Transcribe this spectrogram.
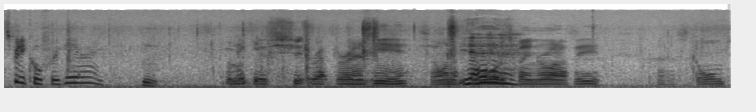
It's pretty cool for here, eh? Hmm. But look, there's shit wrapped around here, so I wonder if Yeah. the water's been right up here. Uh, storms.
